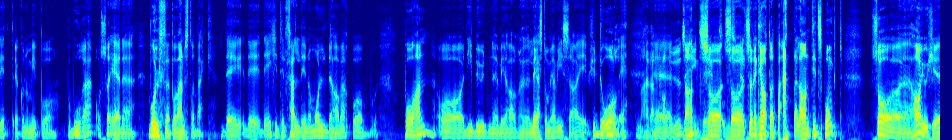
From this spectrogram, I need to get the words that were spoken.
litt økonomi på, på bordet. Og så er det Wolfe på venstre back. Det, det, det, er ikke tilfeldig når Molde har vært på, på han, og de budene vi har eh, lest om i avisa, er jo ikke dårlige. Nei, det er bra bud, eh, så, så, så, så, det er klart at på et eller annet tidspunkt så eh, har jo ikke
